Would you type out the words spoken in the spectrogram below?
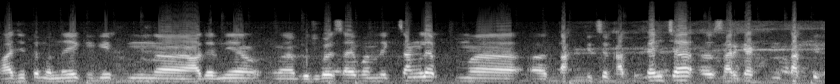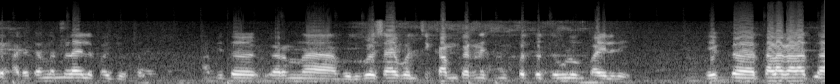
माझे तर म्हणणं आहे की आदरणीय भुजबळ साहेबांना एक चांगल्या ताकदीचं खातं त्यांच्या सारख्या ताकदीचं खातं त्यांना मिळायला पाहिजे होतं आम्ही तर कारण भुजबळ साहेबांची काम करण्याची पद्धत जवळून पाहिलेली. एक तळागाळातला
